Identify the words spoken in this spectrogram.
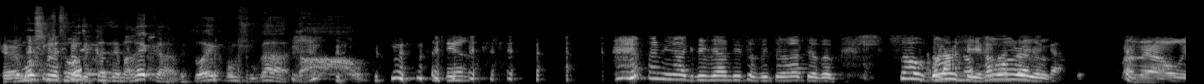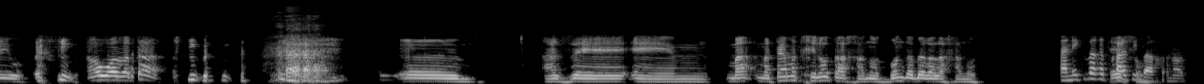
כן. ומושיק צועק כזה ברקע, וצועק כמו משוגע, יואו. אני רק דמיינתי את הסיטואציה הזאת. So, דורסי, how are זה you? מה זה how are you? how are אתה? אז אה, מה- מתי מתחילות ההכנות? בוא נדבר על הכנות. אני כבר התחלתי איפה? בהכנות,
